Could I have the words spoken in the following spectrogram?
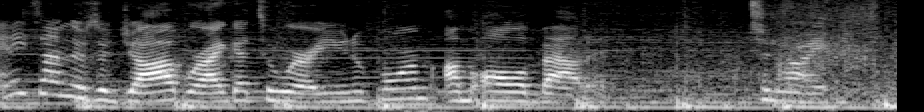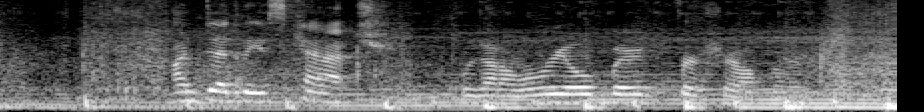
Anytime there's a job where I get to wear a uniform, I'm all about it. tonight on Deadliest Catch. We got a real big fish out there.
